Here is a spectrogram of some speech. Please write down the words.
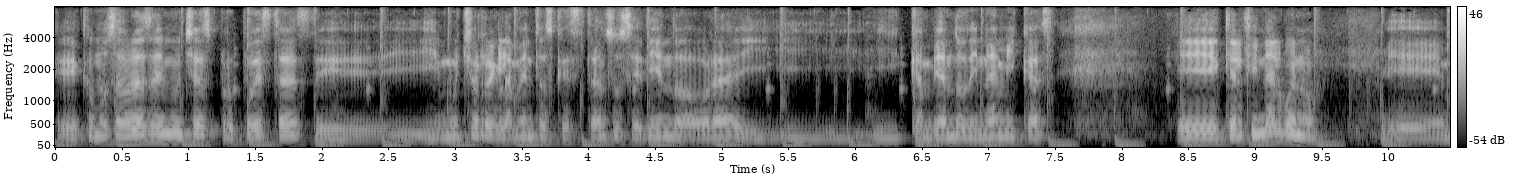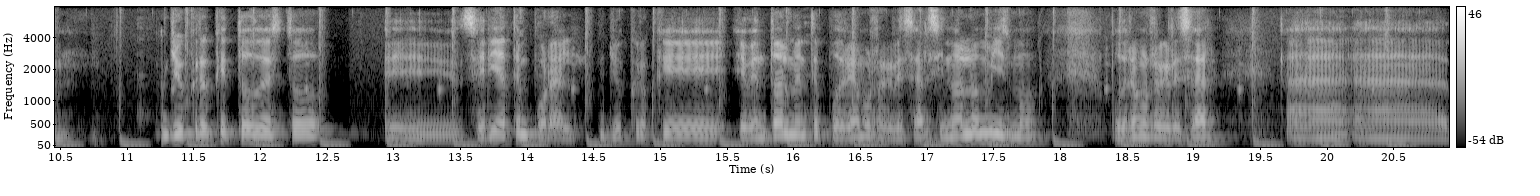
Eh, como sabrás, hay muchas propuestas y, muchos reglamentos que están sucediendo ahora y, cambiando dinámicas, eh, que al final, bueno, eh, yo creo que todo esto eh, sería temporal. Yo creo que eventualmente podríamos regresar, si no a lo mismo, podríamos regresar a,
